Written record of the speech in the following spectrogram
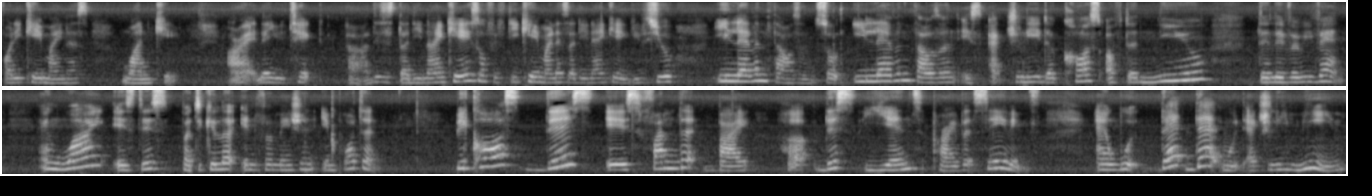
40k minus 1k all right then you take uh, this is 39k so 50k minus 39k gives you 11,000 so 11,000 is actually the cost of the new delivery van. And why is this particular information important? Because this is funded by her this Yen's private savings. And would that that would actually mean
